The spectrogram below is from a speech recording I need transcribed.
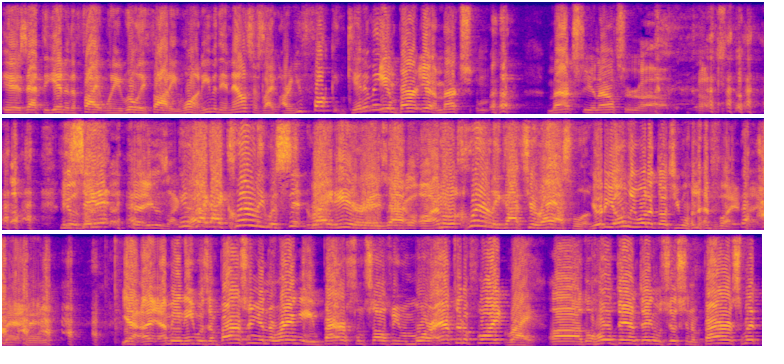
is at the end of the fight when he really thought he won. Even the announcer's like, "Are you fucking kidding me?" He embarrassed, yeah, Max, Max, the announcer, uh, uh, he You was seen like, it? Yeah, he was like, He was "What?" like, I clearly was sitting right here, Yeah, and like, uh, "Oh, I you clearly got your ass whooped. You're the only one that thought you won that fight, man. man, man. Yeah, I, I mean, he was embarrassing in the ring. He embarrassed himself even more after the fight. Right. Uh, the whole damn thing was just an embarrassment.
